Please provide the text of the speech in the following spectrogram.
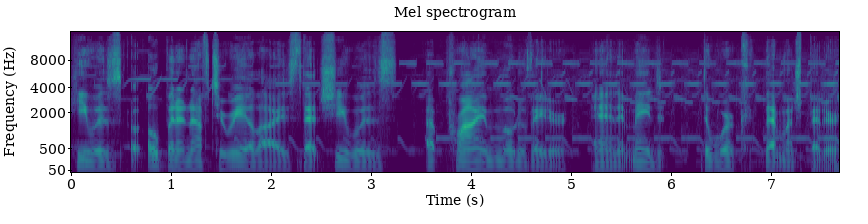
He was uh, open enough to realize that she was a prime motivator, and it made the work that much better.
